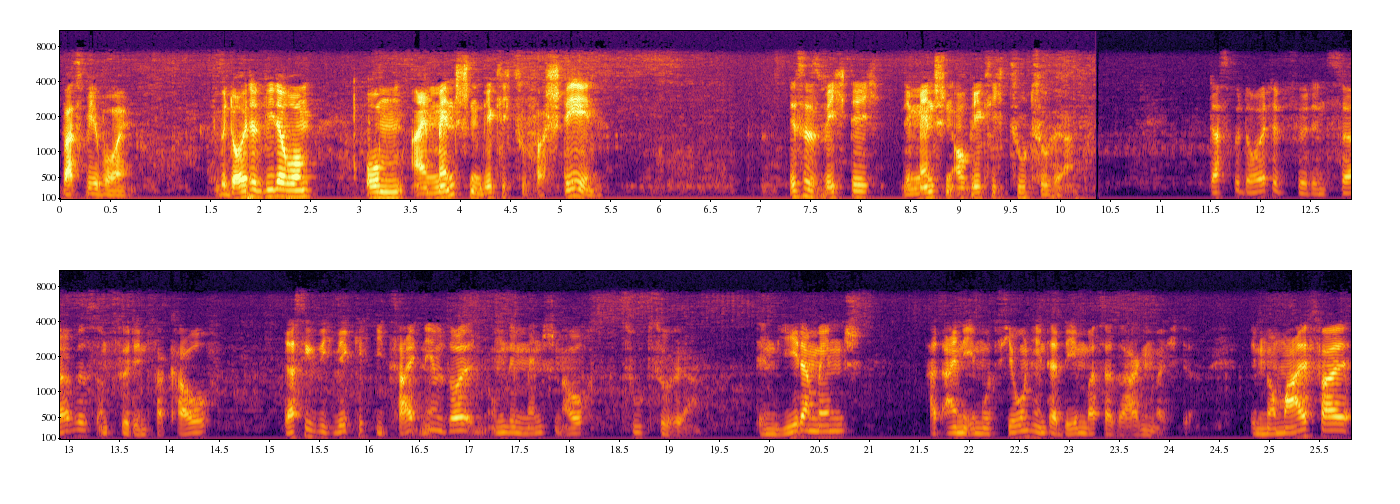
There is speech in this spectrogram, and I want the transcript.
was wir wollen. Bedeutet wiederum, um einen Menschen wirklich zu verstehen, ist es wichtig, den Menschen auch wirklich zuzuhören. Das bedeutet für den Service und für den Verkauf, dass sie sich wirklich die Zeit nehmen sollten, um den Menschen auch zuzuhören. Denn jeder Mensch hat eine Emotion hinter dem, was er sagen möchte. Im Normalfall,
